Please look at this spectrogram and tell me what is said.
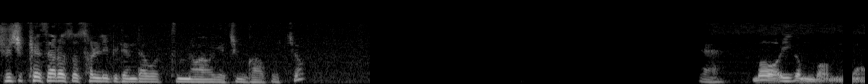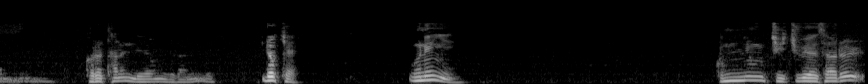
주식회사로서 설립이 된다고 분명하게 증거하고 있죠. 예, 뭐 이건 뭐, 뭐 그렇다는 내용이라는 이렇게 은행이 금융지주회사를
